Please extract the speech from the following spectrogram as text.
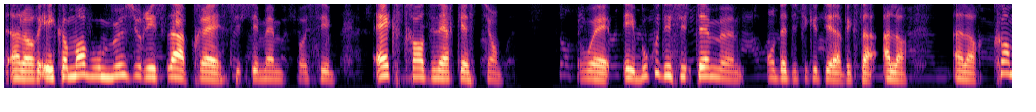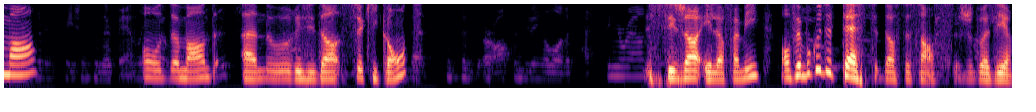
Alors, et comment vous mesurez cela après, si c'est même possible? Extraordinaire question. Oui, et beaucoup de systèmes euh, ont des difficultés avec cela. Alors, alors comment on demande à nos résidents ce qui compte? Ces gens et leurs familles, on fait beaucoup de tests dans ce sens, je dois dire.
